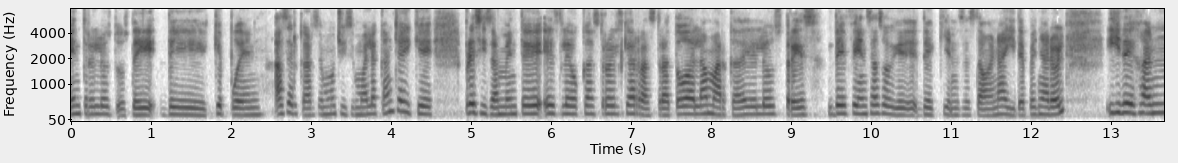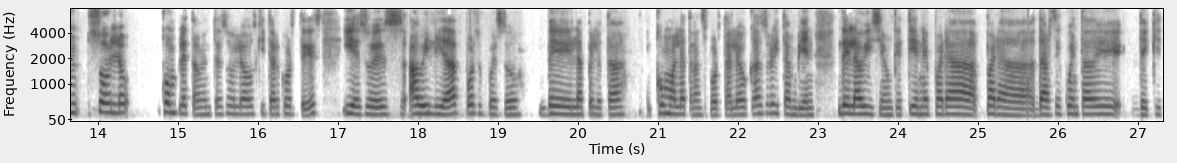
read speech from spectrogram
entre los dos de, de, que pueden acercarse muchísimo a la cancha y que precisamente es Leo Castro el que arrastra toda la marca de los tres defensas o de, quienes estaban ahí de Peñarol y dejan solo completamente solo a Osquitar Cortés y eso es habilidad por supuesto de la pelota como la transporta Leo Castro y también de la visión que tiene para, para darse cuenta de, de que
